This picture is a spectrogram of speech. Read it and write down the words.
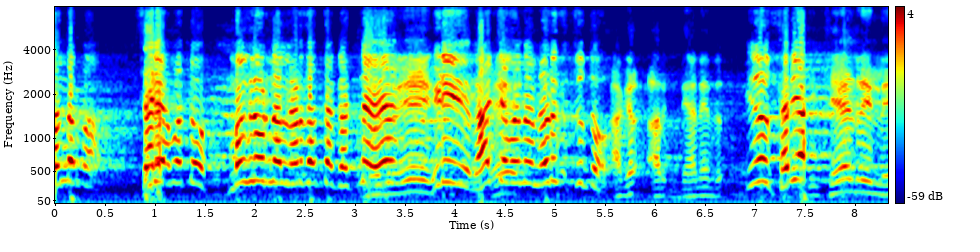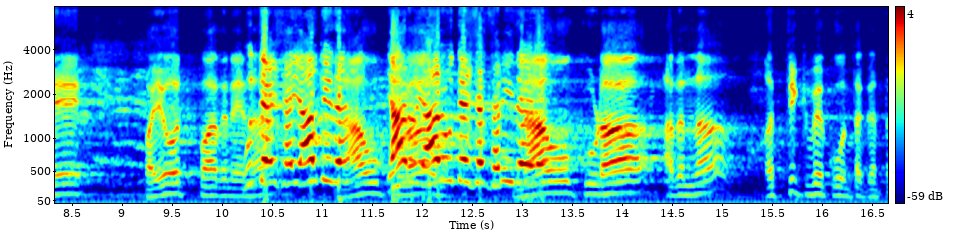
ಸಂದರ್ಭ. ಸರಿ ಅವತ್ತು ಮಂಗಳೂರಿನಲ್ಲಿ ನಡೆದಂತ ಘಟನೆ. ಇಡೀ ರಾಜ್ಯವನ್ನ ನಡುಗಿಸಿತು ಜ್ಞಾನೇಂದ್ರ ಇದು ಸರಿಯಾಗಿ ಕೇಳ್ರಿ ಇಲ್ಲಿ ಭಯೋತ್ಪಾದನೆ ಉದ್ದೇಶ ಯಾವ್ದಿದೆ? ಯಾರು ಯಾರು ಯಾರ ಉದ್ದೇಶ ಸರಿ ಇದೆ? ನಾವು ಕೂಡ ಅದನ್ನ ಹತ್ತಿಕ್ಬೇಕು ಅಂತಕ್ಕಂತ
